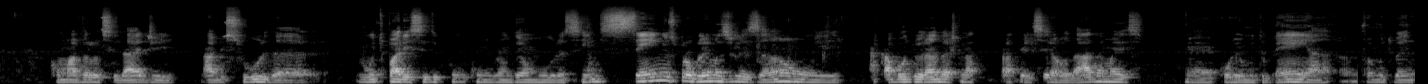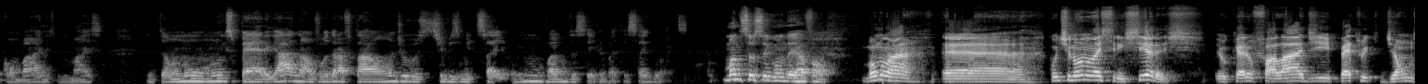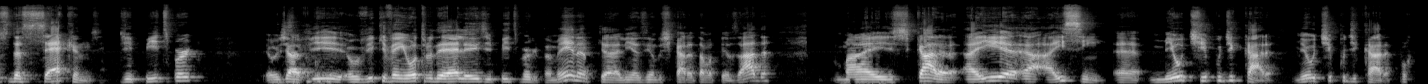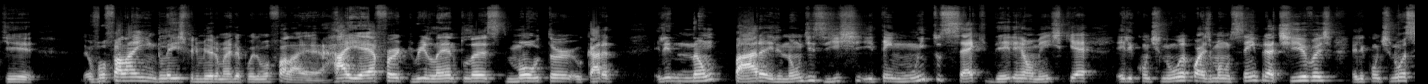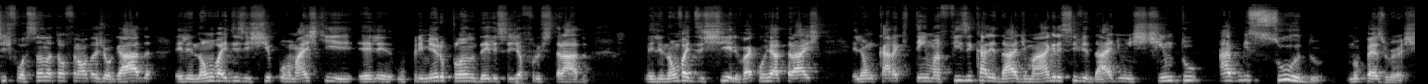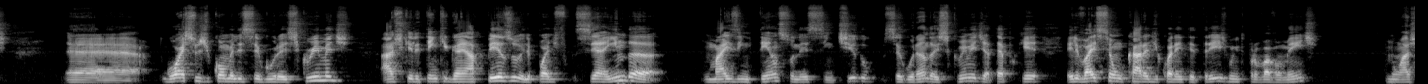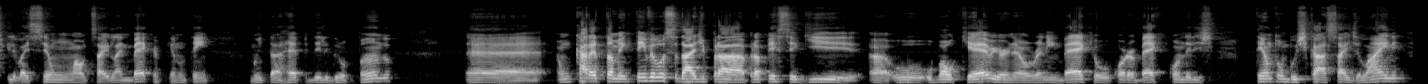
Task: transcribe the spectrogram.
com uma velocidade absurda, muito parecido com, com o Rondell Moore, assim, sem os problemas de lesão e acabou durando, acho que na pra terceira rodada, mas é, correu muito bem, a, foi muito bem no combine e tudo mais. Então não, não espere, ah, não, vou draftar onde o Steve Smith saiu. Não vai acontecer, ele vai ter saído antes. Manda o seu segundo aí, Rafão. Vamos lá. É... Continuando nas trincheiras, eu quero falar de Patrick Jones II, de Pittsburgh. Eu já vi, eu vi que vem outro DL aí de Pittsburgh também, né? Porque a linhazinha dos caras tava pesada. Mas, cara, aí, aí sim, é meu tipo de cara. Meu tipo de cara. Porque eu vou falar em inglês primeiro, mas depois eu vou falar. É high effort, relentless, motor. O cara ele não para, ele não desiste e tem muito sec dele realmente que é ele continua com as mãos sempre ativas, ele continua se esforçando até o final da jogada, ele não vai desistir por mais que ele o primeiro plano dele seja frustrado. Ele não vai desistir, ele vai correr atrás. Ele é um cara que tem uma fisicalidade, uma agressividade, um instinto absurdo no pass rush. É, gosto de como ele segura a scrimmage. Acho que ele tem que ganhar peso. Ele pode ser ainda mais intenso nesse sentido, segurando a scrimmage, até porque ele vai ser um cara de 43, muito provavelmente. Não acho que ele vai ser um outside linebacker, porque não tem muita rap dele dropando. É, é um cara também que tem velocidade para perseguir uh, o, o ball carrier, né, o running back ou o quarterback, quando eles tentam buscar a sideline.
